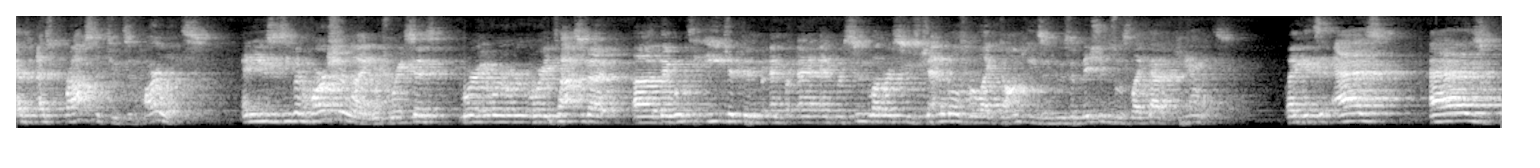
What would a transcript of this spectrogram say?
as, as prostitutes and harlots. And he uses even harsher language where he says, where, where, where he talks about uh, they went to Egypt and, and, and pursued lovers whose genitals were like donkeys and whose emissions was like that of camels. Like it's as, as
